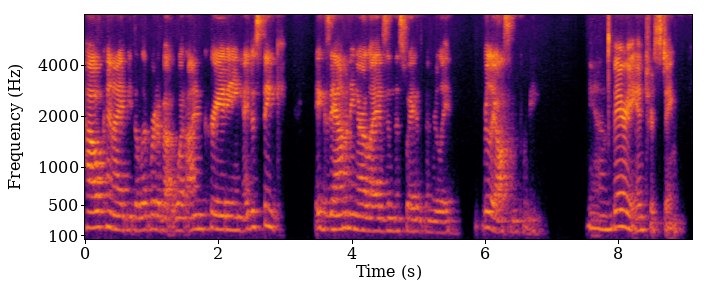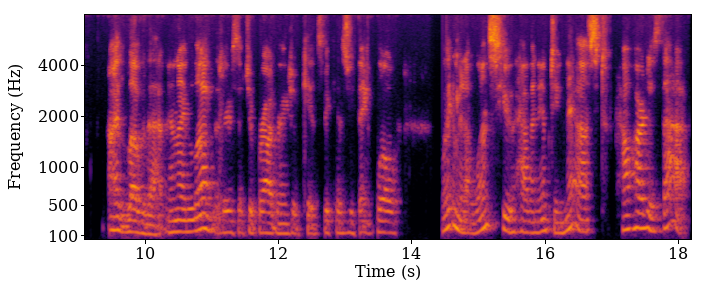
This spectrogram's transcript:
How can I be deliberate about what I'm creating? I just think examining our lives in this way has been really, really awesome for me. Yeah, very interesting. I love that. And I love that there's such a broad range of kids because you think, well, wait a minute, once you have an empty nest, how hard is that?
